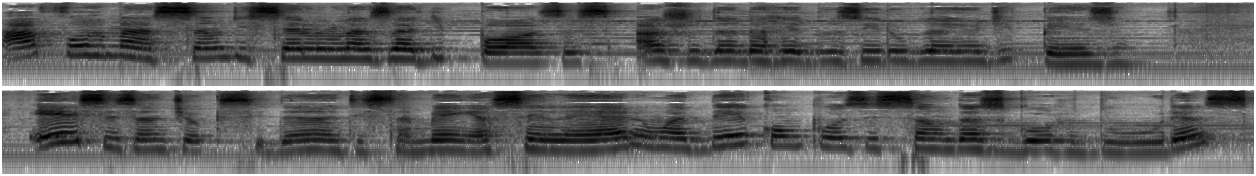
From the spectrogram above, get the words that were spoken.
a formação de células adiposas, ajudando a reduzir o ganho de peso. Esses antioxidantes também aceleram a decomposição das gorduras,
